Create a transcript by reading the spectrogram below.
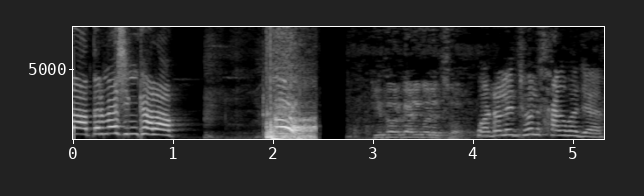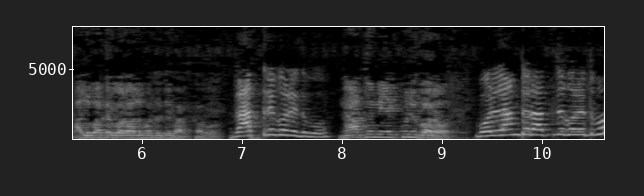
না তোর মেশিন খারাপ। কি তরকারি করেছ? পটলের ঝোল শাক ভাজা। আলু ভাতে করো আলু ভাতে দিয়ে ভাত খাব। রাত্রে করে দেবো। না তুমি এক্ষুনি করো। বললাম তো রাত্রে করে দেবো।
